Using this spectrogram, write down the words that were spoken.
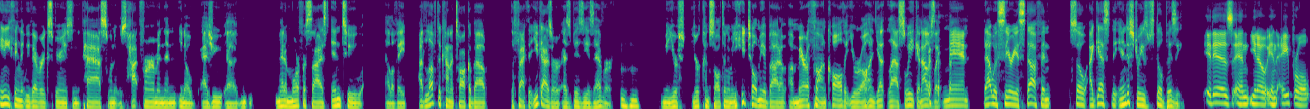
anything that we've ever experienced in the past when it was hot firm. And then, you know, as you uh, metamorphosized into Elevate, I'd love to kind of talk about the fact that you guys are as busy as ever. Mm-hmm I mean, you're you're consulting. I mean, you told me about a, a marathon call that you were on yet last week, and I was like, man, that was serious stuff. And so, I guess the industry is still busy. It is, and you know, in April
